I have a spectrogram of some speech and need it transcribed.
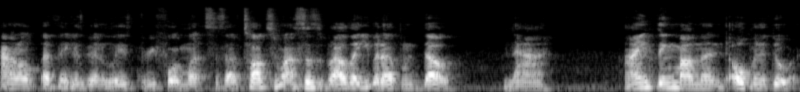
I don't. I think it's been at least three, four months since I've talked to my sister. But I was like, "You better open the door." Nah, I ain't thinking about nothing. Open the door.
